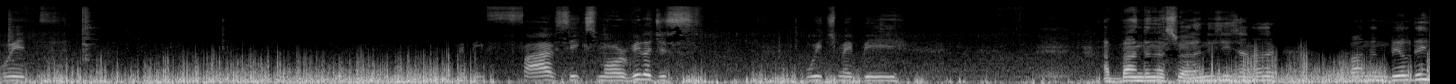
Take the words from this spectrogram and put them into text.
with maybe five six more villages which may be abandoned as well. And this is another abandoned building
